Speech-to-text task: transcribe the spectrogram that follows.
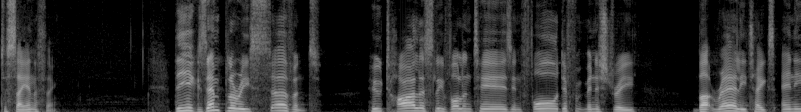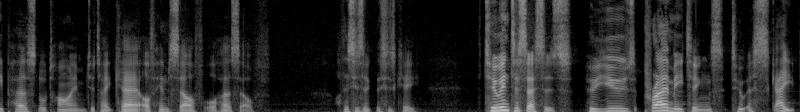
to say anything. The exemplary servant who tirelessly volunteers in four different ministry but rarely takes any personal time to take care of himself or herself. Oh, this, is a, this is key. Two intercessors who use prayer meetings to escape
